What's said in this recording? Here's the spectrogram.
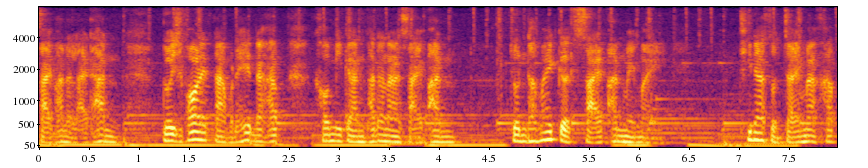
สายพันธุ์หลายท่าน โดยเฉพาะในต่างประเทศนะครับ เขามีการพัฒนาสายพันธุ์ จนทำให้เกิดสายพันธุ์ใหม่ ๆ ที่น่าสนใจมากครับ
